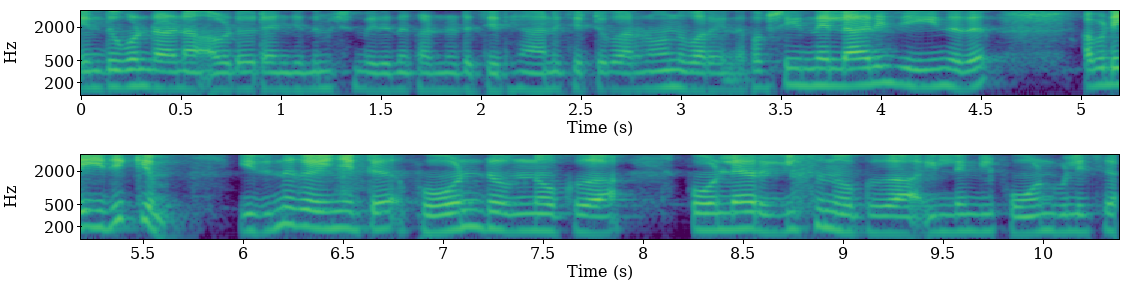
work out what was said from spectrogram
എന്തുകൊണ്ടാണ് അവിടെ ഒരു അഞ്ച് നിമിഷം ഇരുന്ന് കണ്ണടച്ച് ധ്യാനിച്ചിട്ട് വരണമെന്ന് പറയുന്നത്? പക്ഷേ ഇന്ന് എല്ലാവരും ചെയ്യുന്നത് അവിടെ ഇരിക്കും. ഇരുന്ന് കഴിഞ്ഞിട്ട് ഫോൺ നോക്കുക ഫോണിലെ റീൽസ് നോക്കുക ഇല്ലെങ്കിൽ ഫോൺ വിളിച്ച്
